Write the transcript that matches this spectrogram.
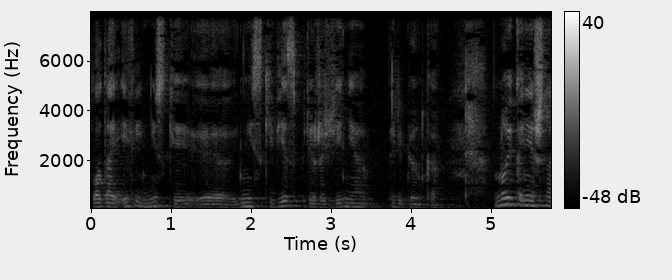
плода или низкий, э, низкий вес при рождении ребенка. Ну и, конечно,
